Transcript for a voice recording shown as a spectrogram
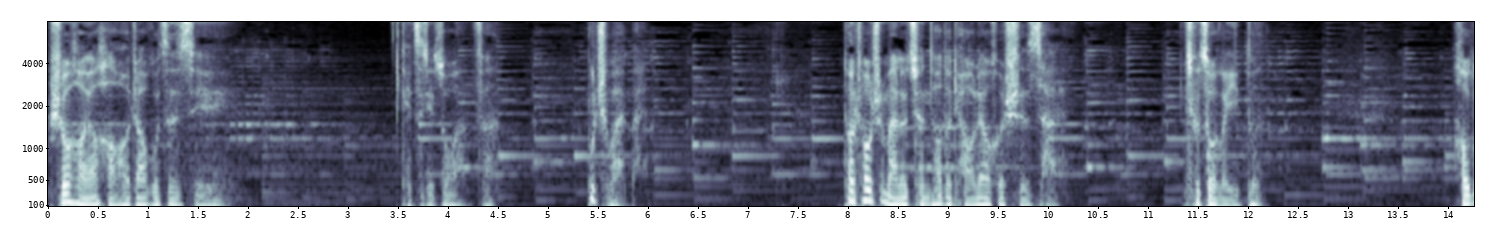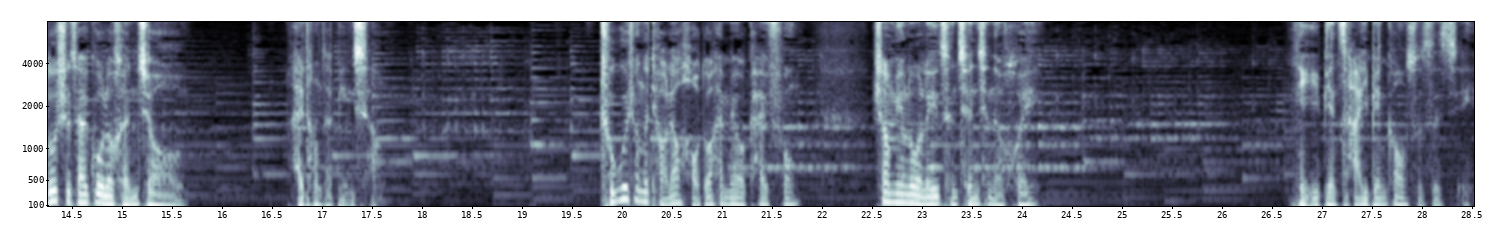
说好要好好照顾自己，给自己做晚饭，不吃外卖。到超市买了全套的调料和食材，就做了一顿。好多食材过了很久，还躺在冰箱。橱柜上的调料好多还没有开封，上面落了一层浅浅的灰。你一边擦一边告诉自己：“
